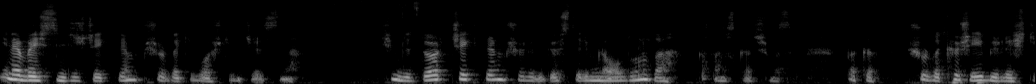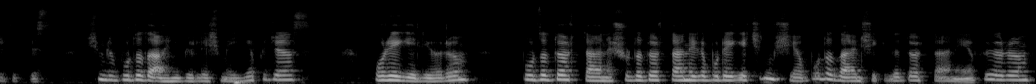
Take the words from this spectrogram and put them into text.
Yine 5 zincir çektim şuradaki boşluğun içerisine. Şimdi 4 çektim. Şöyle bir göstereyim ne olduğunu da kafanız karışmasın. Bakın şurada köşeyi birleştirdik biz. Şimdi burada da aynı birleşmeyi yapacağız. Oraya geliyorum. Burada 4 tane, şurada 4 tane ile buraya geçilmiş ya. Burada da aynı şekilde 4 tane yapıyorum.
